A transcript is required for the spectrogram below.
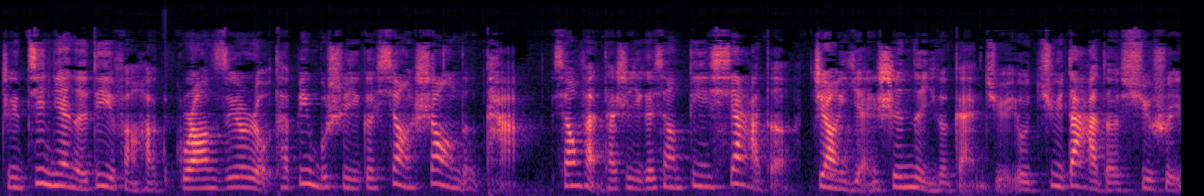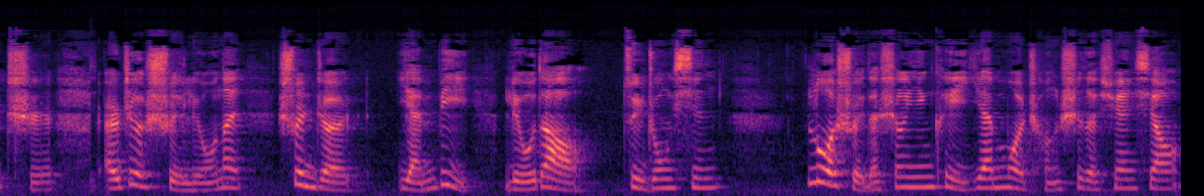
这个纪念的地方哈，Ground Zero 它并不是一个向上的塔，相反，它是一个向地下的这样延伸的一个感觉，有巨大的蓄水池，而这个水流呢，顺着岩壁流到最中心，落水的声音可以淹没城市的喧嚣。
